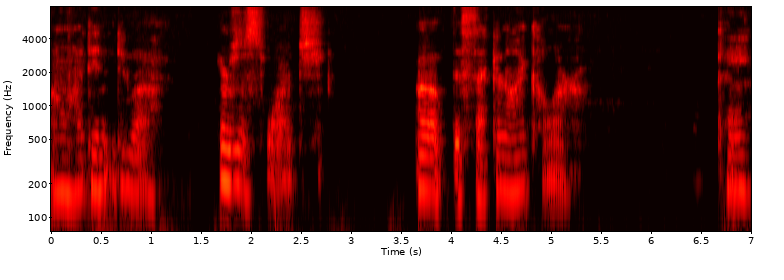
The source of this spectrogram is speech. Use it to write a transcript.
oh, I didn't do a, here's a swatch of the second eye color. Okay.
